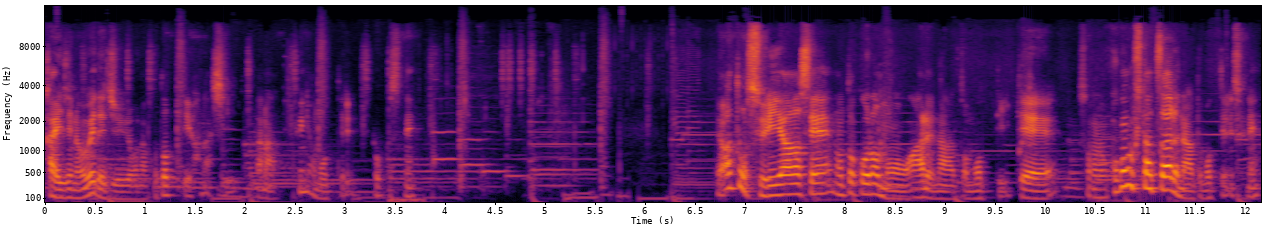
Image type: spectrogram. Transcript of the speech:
開示の上で重要なことっていう話かなというふうに思ってるとこですね。あと、すり合わせのところもあるなと思っていて、そのここも2つあるなと思ってるんですよね。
